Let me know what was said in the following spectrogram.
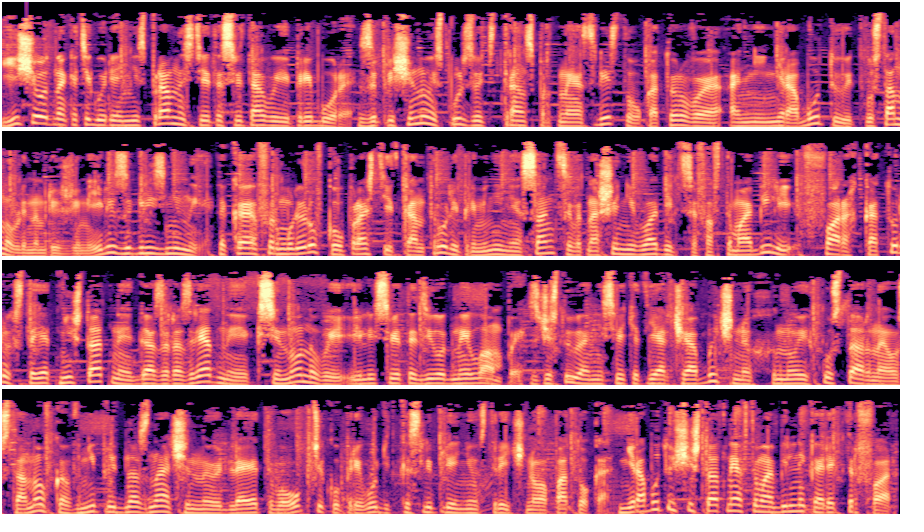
Еще одна категория неисправности – это световые приборы. Запрещено использовать транспортное средство, у которого они не работают в установленном режиме или загрязнены. Такая формулировка упростит контроль и применение санкций в отношении владельцев автомобилей, в фарах которых стоят нештатные газоразрядные, ксеноновые или светодиодные лампы. Зачастую они светят ярче обычных, но их кустарная установка в непредназначенную для этого оптику приводит к ослеплению встречного потока. Неработающий штатный автомобильный корректор фар.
